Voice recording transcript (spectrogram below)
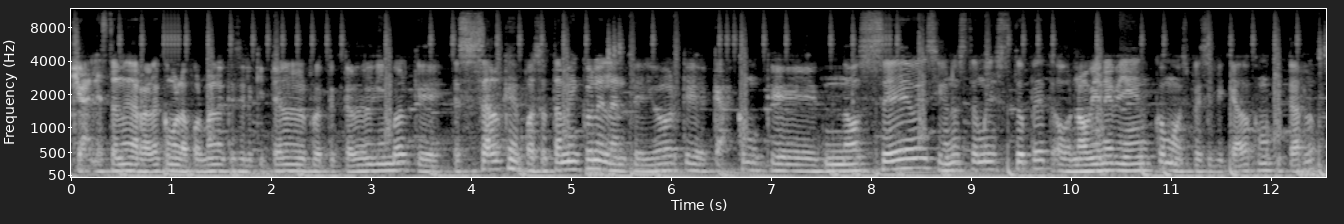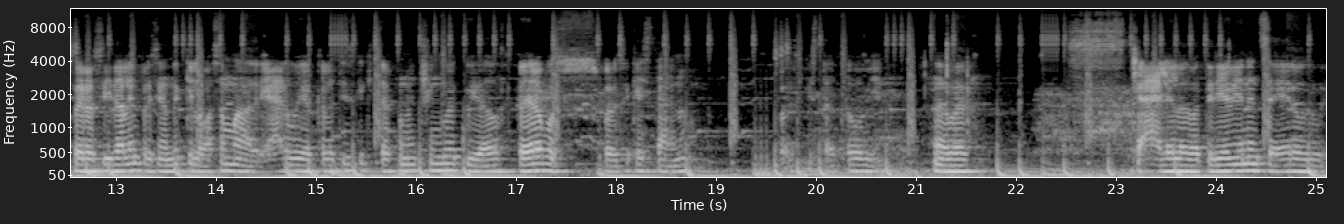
Chale, está medio rara como la forma en la que se le quita el protector del gimbal, que eso es algo que me pasó también con el anterior, que acá como que no sé si uno está muy estúpido o no viene bien como especificado cómo pero sí da la impresión de que lo vas a madrear, güey. Acá lo tienes que quitar con un chingo de cuidado. Pero pues parece que está, ¿no? Parece que está todo bien. A ver. Chale, las baterías vienen ceros, güey.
